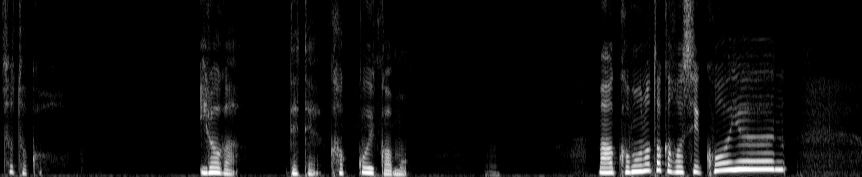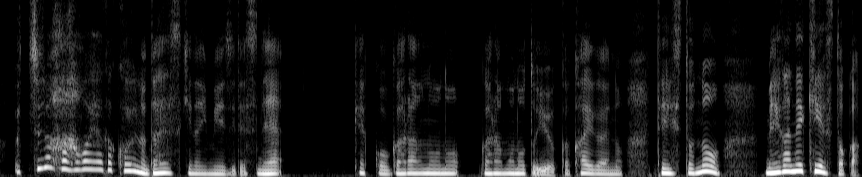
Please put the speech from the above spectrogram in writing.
ちょっとこう、色が出てかっこいいかも。まあ小物とか欲しい。こういう、うちの母親がこういうの大好きなイメージですね。結構柄物、柄物というか海外のテイストのメガネケースとか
